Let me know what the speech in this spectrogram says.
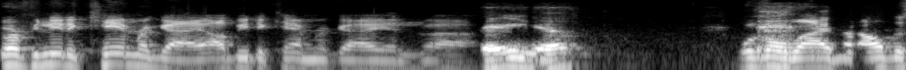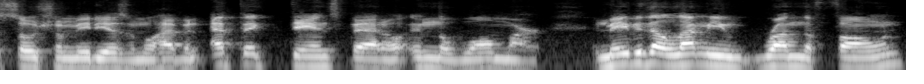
Or if you need a camera guy, I'll be the camera guy, and uh, there you go. We'll go live on all the social medias and we'll have an epic dance battle in the Walmart. And maybe they'll let me run the phone.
